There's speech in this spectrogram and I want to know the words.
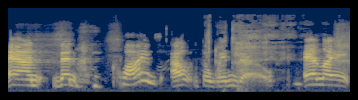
and then climbs out the window and like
